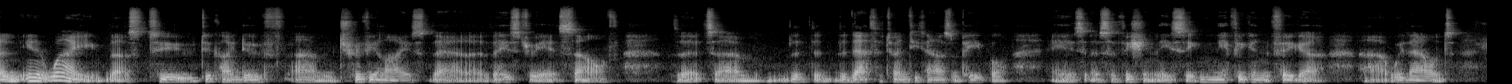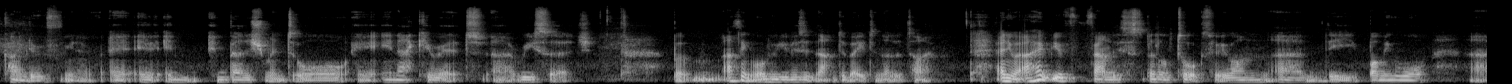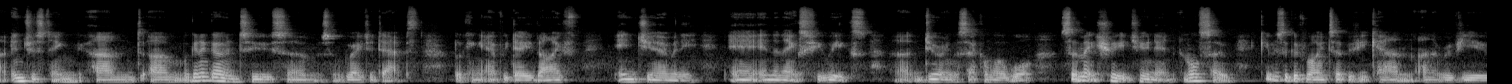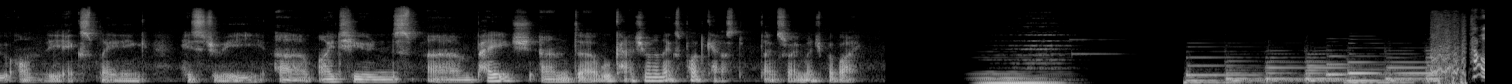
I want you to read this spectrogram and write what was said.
And in a way, that's to to kind of um, trivialize the the history itself. That um, the, the, the death of twenty thousand people is a sufficiently significant figure uh, without kind of you know embellishment or inaccurate uh, research. But I think we'll revisit that debate another time. Anyway, I hope you've found this little talk through on um, the bombing war uh, interesting, and um, we're going to go into some some greater depth, looking at everyday life in Germany in the next few weeks uh, during the Second World War. So make sure you tune in and also give us a good write up if you can and a review on the Explaining History um, iTunes um, page. And uh, we'll catch you on the next podcast. Thanks very much. Bye bye.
